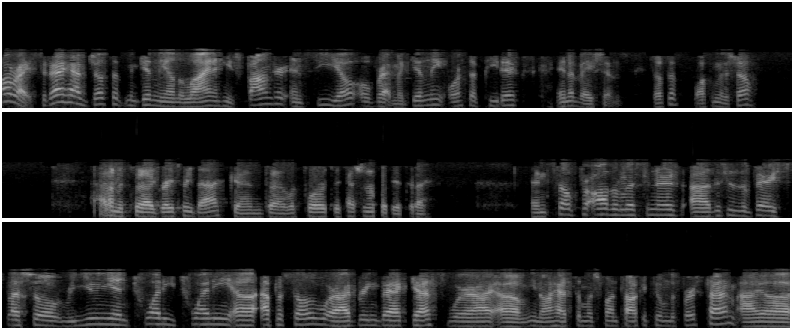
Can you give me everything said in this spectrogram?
All right, so today I have Joseph McGinley on the line, and he's founder and CEO over at McGinley Orthopedics Innovations. Joseph, welcome to the show. Adam, it's uh, great to be back, and uh, look forward to catching up with you today. And so, for all the listeners, uh, this is a very special reunion 2020 uh, episode where I bring back guests. Where I, um, you know, I had so much fun talking to them the first time. I, uh,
